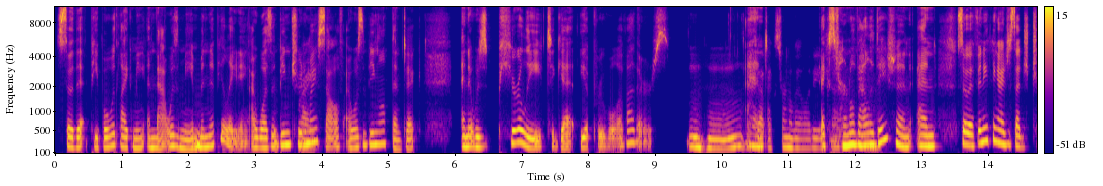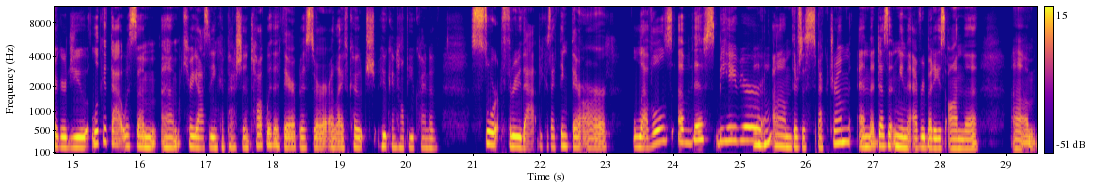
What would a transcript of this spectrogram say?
so that people would like me. And that was me manipulating. I wasn't being true right. to myself, I wasn't being authentic. And it was purely to get the approval of others. Mm-hmm. And that external validation. External validation. Yeah. And so, if anything I just said triggered you, look at that with some um, curiosity and compassion. Talk with a therapist or a life coach who can help you kind of sort through that because I think there are levels of this behavior. Mm-hmm. Um, there's a spectrum, and that doesn't mean that everybody's on the um,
